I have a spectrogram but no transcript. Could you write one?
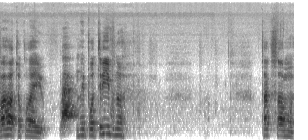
Багато клею не потрібно. Так само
